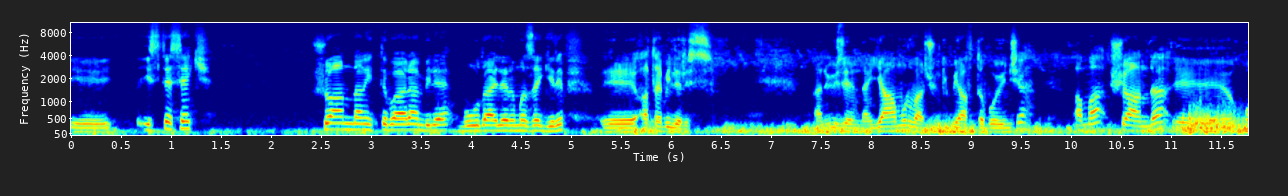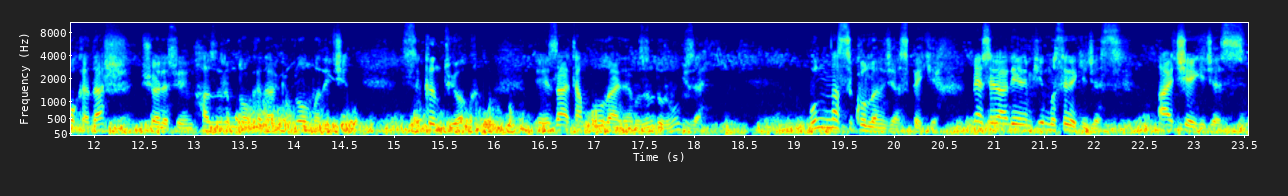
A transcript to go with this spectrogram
Ee, istesek şu andan itibaren bile buğdaylarımıza girip e, atabiliriz. Hani üzerinden yağmur var çünkü bir hafta boyunca. Ama şu anda e, o kadar şöyle söyleyeyim hazırımda o kadar gübre olmadığı için sıkıntı yok. E, zaten buğdaylarımızın durumu güzel. Bunu nasıl kullanacağız peki? Mesela diyelim ki mısır ekeceğiz. Ayçiçeği ekeceğiz.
